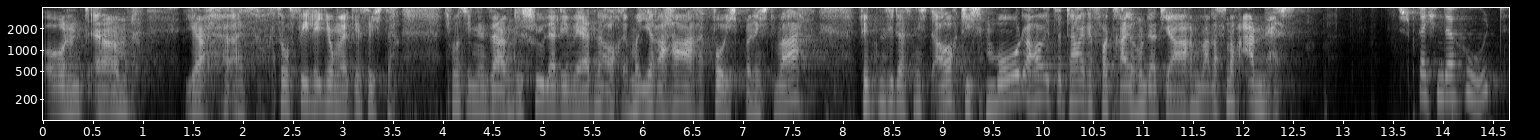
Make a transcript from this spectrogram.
und ähm, ja, also so viele junge Gesichter. Ich muss Ihnen sagen, die Schüler, die werden auch immer ihre Haare furchtbar, nicht wahr? Finden Sie das nicht auch? Die Mode heutzutage vor 300 Jahren war das noch anders. Sprechender Hut?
